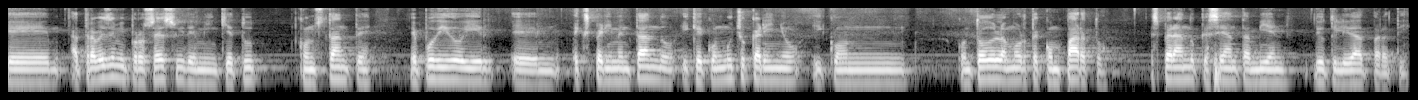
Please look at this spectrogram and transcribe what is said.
que a través de mi proceso y de mi inquietud constante he podido ir em, experimentando y que con mucho cariño y con, con todo el amor te comparto, esperando que sean también de utilidad para ti.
